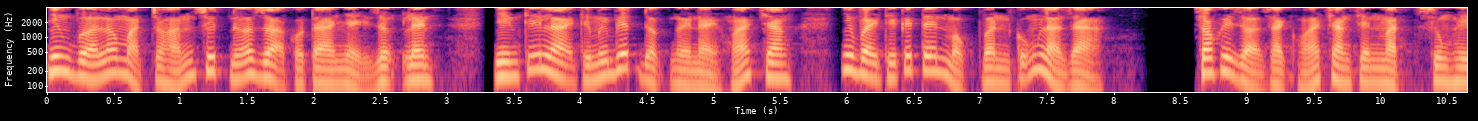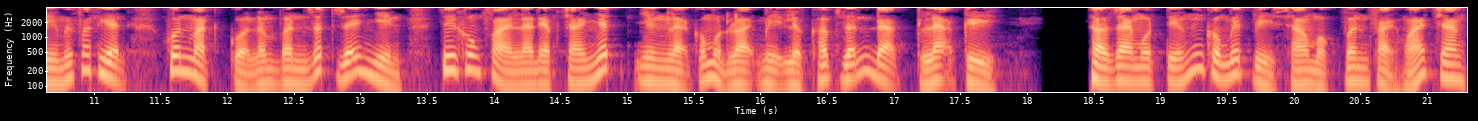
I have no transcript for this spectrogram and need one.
Nhưng vừa lau mặt cho hắn, suýt nữa dọa cô ta nhảy dựng lên. Nhìn kỹ lại thì mới biết được người này hóa trang. Như vậy thì cái tên mộc vân cũng là giả. Sau khi rửa sạch hóa trang trên mặt, sung hy mới phát hiện khuôn mặt của lâm vân rất dễ nhìn. Tuy không phải là đẹp trai nhất, nhưng lại có một loại mị lực hấp dẫn đặc lạ kỳ thở dài một tiếng, không biết vì sao mộc vân phải hóa trang,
